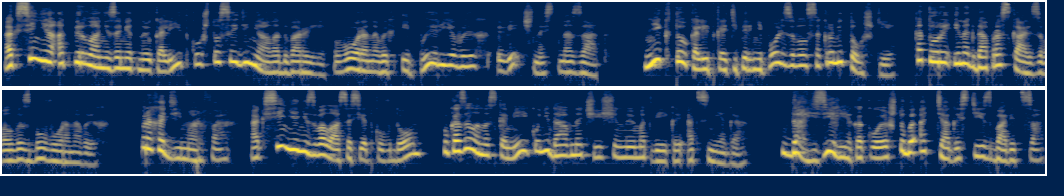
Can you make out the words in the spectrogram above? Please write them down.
Аксинья отперла незаметную калитку, что соединяла дворы Вороновых и Пырьевых вечность назад. Никто калиткой теперь не пользовался, кроме Тошки, который иногда проскальзывал в избу Вороновых. «Проходи, Марфа». Аксинья не звала соседку в дом, указала на скамейку, недавно очищенную Матвейкой от снега. «Дай зелье какое, чтобы от тягости избавиться».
